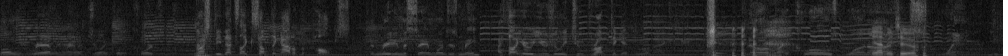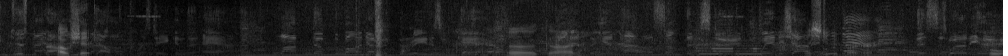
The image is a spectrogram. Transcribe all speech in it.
lonely rattling around a joint full of corpses. Rusty, that's like something out of the pulps. Been reading the same ones as me? I thought you were usually too drunk to get through a magazine. You know, if I close one Yeah, eye me too. squint, you can just about Oh, shit. Oh god. My stupid partner. Ooh.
